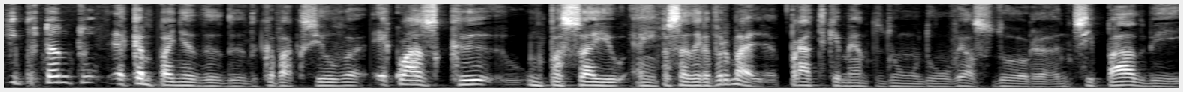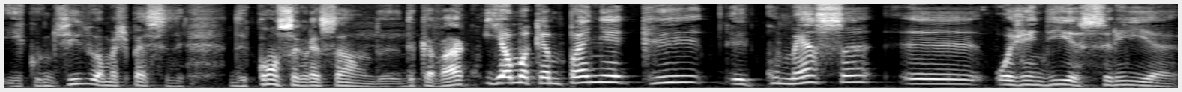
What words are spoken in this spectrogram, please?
e, portanto, a campanha de, de, de Cavaco Silva é quase que um passeio em passadeira vermelha, praticamente de um, de um vencedor antecipado e, e, conhecido. É uma espécie de, de consagração de, Cavaco e é uma campanha que começa, hoje em dia seria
